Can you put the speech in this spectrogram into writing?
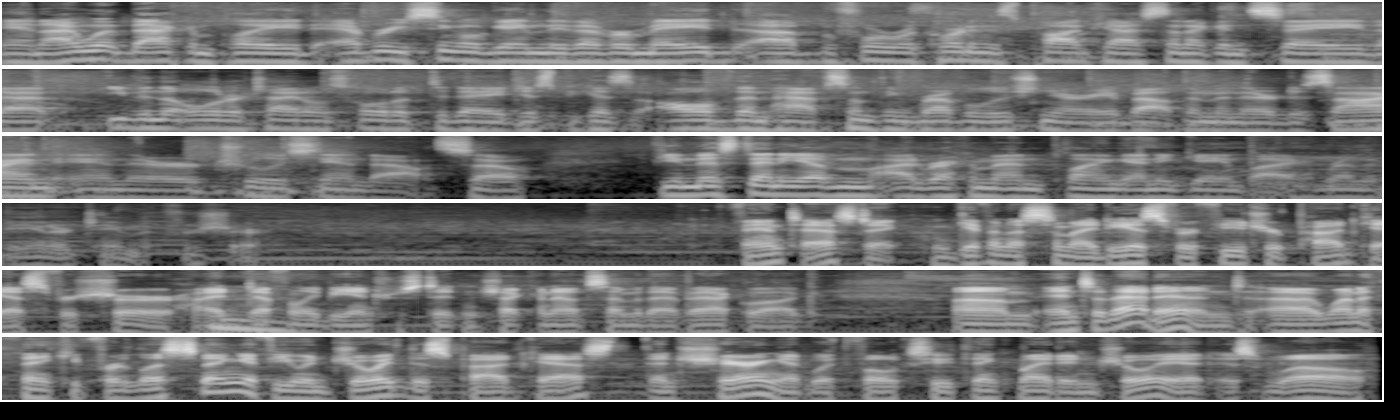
And I went back and played every single game they've ever made uh, before recording this podcast, and I can say that even the older titles hold up today just because all of them have something revolutionary about them in their design and they're truly stand out. So if you missed any of them, I'd recommend playing any game by Remedy Entertainment for sure. Fantastic. And giving us some ideas for future podcasts for sure. I'd definitely be interested in checking out some of that backlog. Um, and to that end, uh, I want to thank you for listening. If you enjoyed this podcast, then sharing it with folks who think might enjoy it as well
